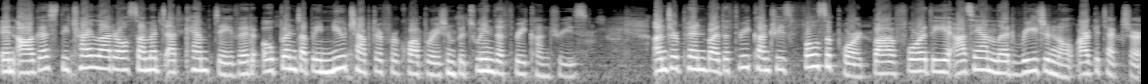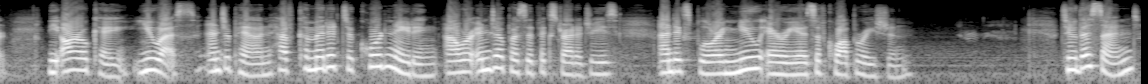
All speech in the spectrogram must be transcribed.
In August, the Trilateral Summit at Camp David opened up a new chapter for cooperation between the three countries underpinned by the three countries' full support for the ASEAN led regional architecture. The ROK, US, and Japan have committed to coordinating our Indo Pacific strategies and exploring new areas of cooperation. To this end,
